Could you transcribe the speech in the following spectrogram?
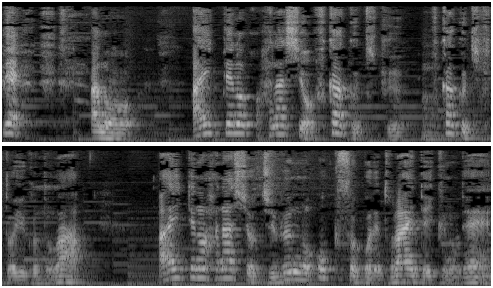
で、あの、相手の話を深く聞くうん、深く聞くということは、相手の話を自分の奥底で捉えていくのあ。で、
